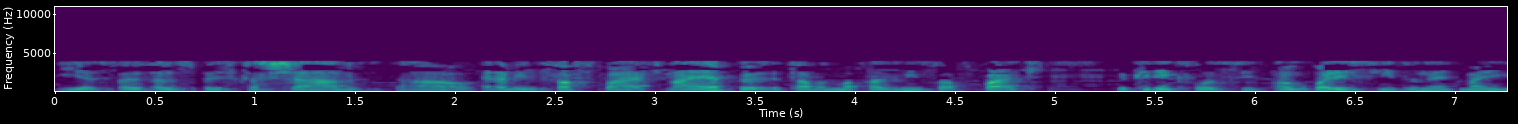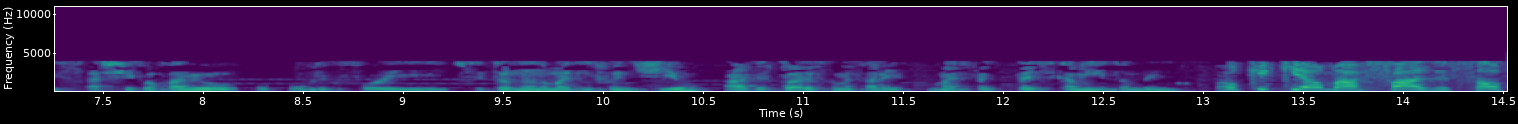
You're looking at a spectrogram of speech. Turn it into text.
E as histórias eram super escrachadas e tal. Era meio South Park. Na época, eu tava numa fase meio South Park. Eu queria que fosse algo parecido, né? Mas achei que conforme o, o público foi se tornando mais infantil, as histórias começaram a ir mais pra, pra esse caminho também. O que, que é uma fase South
